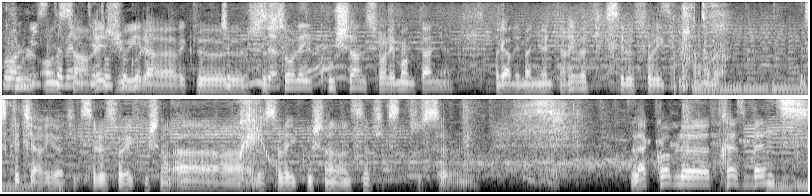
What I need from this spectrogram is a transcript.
Bon, cool. Louis, on s'en réjouit là, avec le, ce soleil couchant sur les montagnes. Regarde, Emmanuel, tu arrives à fixer le soleil couchant là-bas Est-ce que tu arrives à fixer le soleil couchant? Ah, le soleil couchant se fixe tout seul. La Coble 13 Benz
